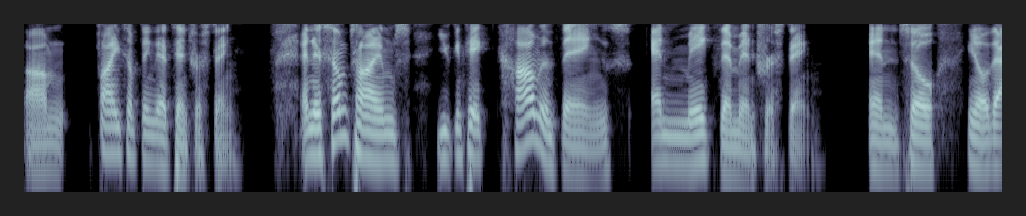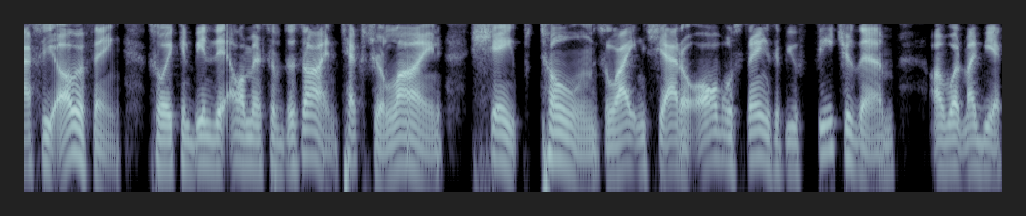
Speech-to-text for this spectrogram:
um, find something that's interesting. And then sometimes you can take common things and make them interesting. And so, you know, that's the other thing. So it can be in the elements of design, texture, line, shape, tones, light and shadow, all those things. If you feature them on what might be a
